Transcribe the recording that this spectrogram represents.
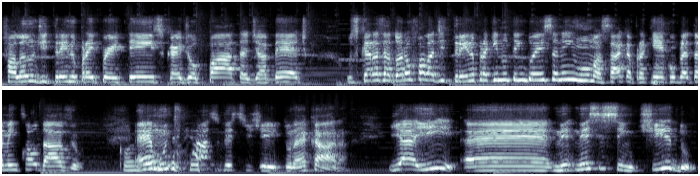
falando de treino para hipertenso, cardiopata, diabético. Os caras adoram falar de treino para quem não tem doença nenhuma, saca? Para quem é completamente saudável. é muito fácil desse jeito, né, cara? E aí, é, nesse sentido,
